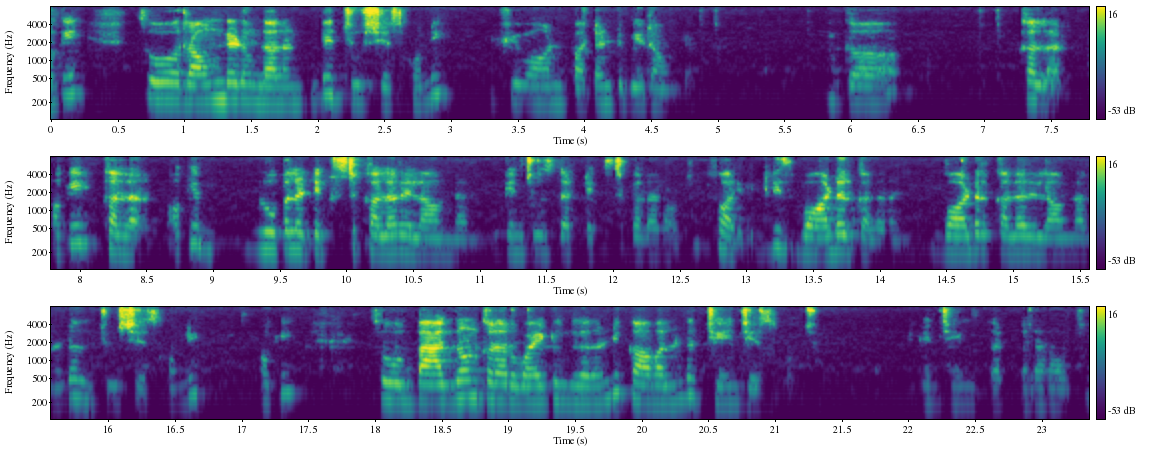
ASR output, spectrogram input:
ఓకే. సో రౌండెడ్ ఉండాలనుకుంటే చూస్ చేసుకోండి. If you want button to be rounded. ఇంకా కలర్ ఓకే కలర్ ఓకే లోపల టెక్స్ట్ కలర్ ఎలా ఉండాలి? You can choose that text colour also sorry it is border colour అండి. బార్డర్ కలర్ ఎలా ఉండాలంటే అది చూస్ చేసుకోండి okay so background colour white ఉంది కదండి కావాలంటే అది చేంజ్ చేసుకోవచ్చు. You can change that colour also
